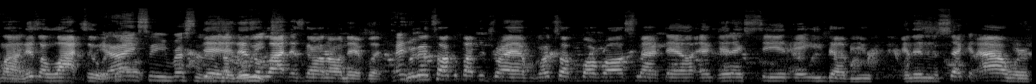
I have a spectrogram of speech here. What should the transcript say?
offline. There's a lot to it. Yeah, I ain't seen wrestling. in a Yeah, couple there's a lot that's going on there, but Damn. we're gonna talk about the draft. We're gonna talk about Raw, SmackDown, NXT, and AEW, and then in the second hour,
